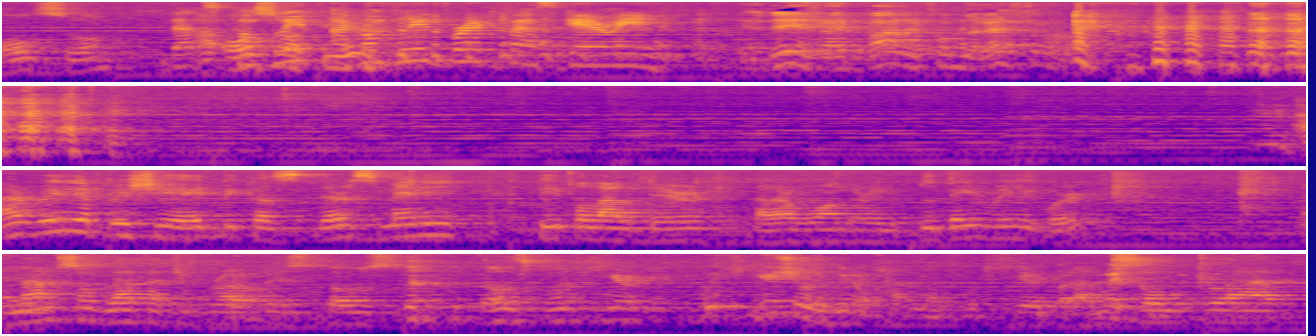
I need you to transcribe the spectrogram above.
also. That's Uh, also complete, a complete breakfast, Gary. It is, I bought it from the restaurant. I really appreciate because there's many people out there that are wondering, do they really work? And I'm so glad that you brought this, those, those food here. Which usually we don't have no food here, but I'm so glad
